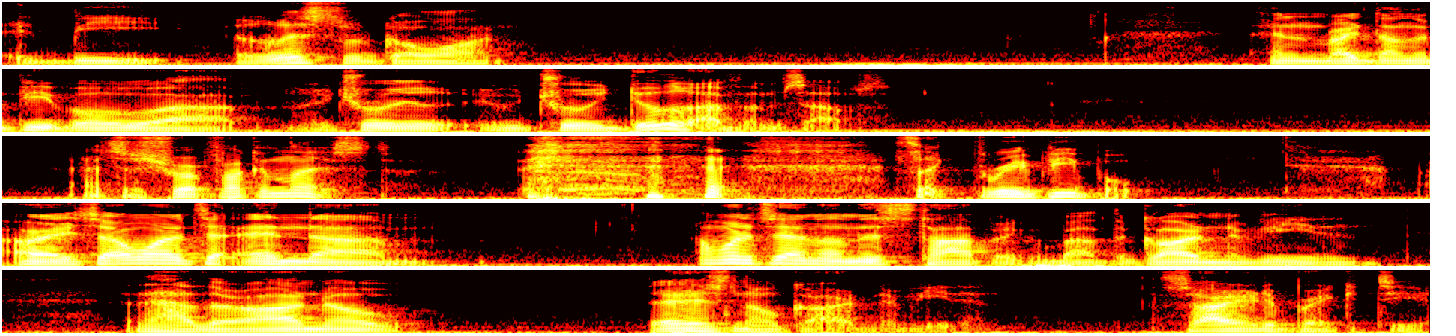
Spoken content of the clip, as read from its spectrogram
It'd be the list would go on and write down the people who uh, who truly who truly do love themselves. That's a short fucking list. it's like three people. All right, so I wanted to end. Um, I wanted to end on this topic about the Garden of Eden and how there are no, there is no Garden of Eden. Sorry to break it to you,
